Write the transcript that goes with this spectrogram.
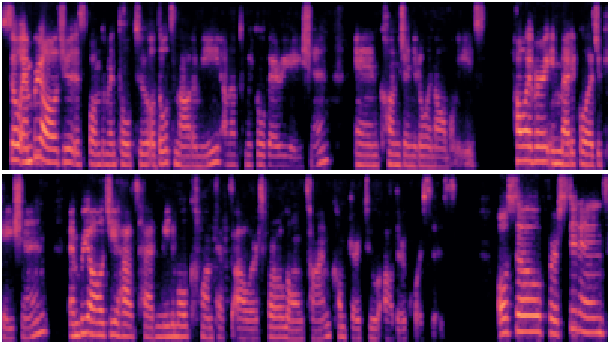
So embryology is fundamental to adult anatomy, anatomical variation, and congenital anomalies. However, in medical education, embryology has had minimal contact hours for a long time compared to other courses. Also, for students,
